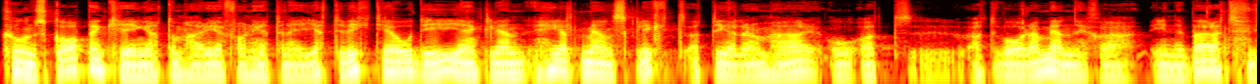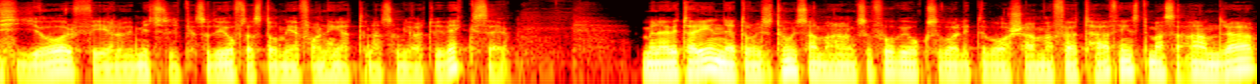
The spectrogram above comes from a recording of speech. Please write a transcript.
kunskapen kring att de här erfarenheterna är jätteviktiga och det är egentligen helt mänskligt att dela de här och att, eh, att vara människa innebär att vi gör fel och vi misslyckas och det är oftast de erfarenheterna som gör att vi växer. Men när vi tar in det i ett organisatoriskt sammanhang så får vi också vara lite varsamma för att här finns det massa andra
